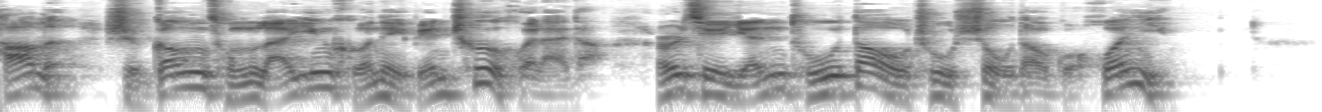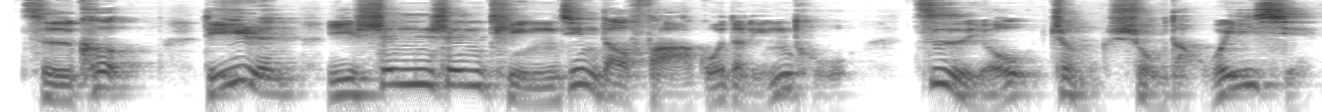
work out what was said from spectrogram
他们是刚从莱茵河那边撤回来的，而且沿途到处受到过欢迎。此刻，敌人已深深挺进到法国的领土，自由正受到威胁，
